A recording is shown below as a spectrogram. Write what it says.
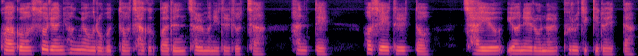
과거 소련 혁명으로부터 자극받은 젊은이들조차 한때 허세에 들떠 자유연애론을 부르짖기도 했다.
